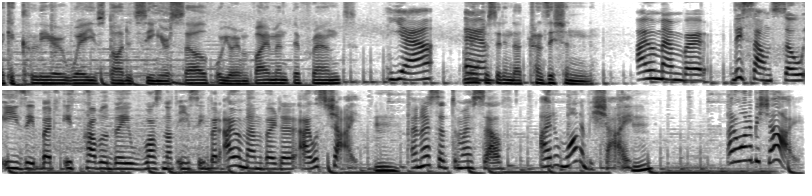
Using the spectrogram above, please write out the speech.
like a clear way you started seeing yourself or your environment different? Yeah. I'm um, interested in that transition. I remember this sounds so easy, but it probably was not easy. But I remember that I was shy. And I said to myself, I don't want to be shy. I don't want to be shy.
